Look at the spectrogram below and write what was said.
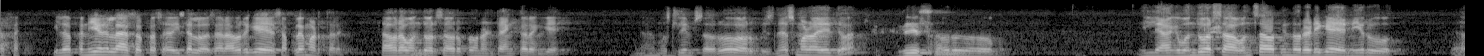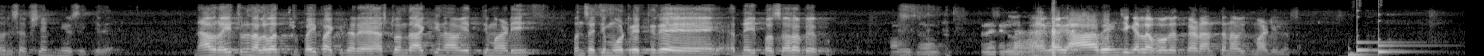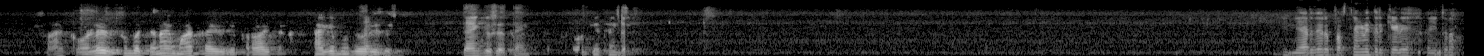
ಇಲ್ಲಪ್ಪ ನೀರೆಲ್ಲ ಸ್ವಲ್ಪ ಇದಲ್ವಾ ಸರ್? ಅವರಿಗೆ ಸಪ್ಲೈ ಮಾಡ್ತಾರೆ. ಸಾವಿರ ಒಂದೂವರೆ ಸಾವಿರ ರೂಪಾಯಿ ಒಂದೊಂದು ಟ್ಯಾಂಕರ್ ಹಂಗೆ. ಮುಸ್ಲಿಮ್ಸ್ ಅವರು ಅವ್ರು ಬಿಸ್ನೆಸ್ ಮಾಡೋ ಇದು. ಅವರು ಇಲ್ಲಿ ಹಾಗೆ ಒಂದು ವರ್ಷ ಒಂದು ಸಾವಿರದ ಇನ್ನೂರು ಅಡಿಗೆ ನೀರು ಅವ್ರಿಗೆ ಸಫಿಷಿಯೆಂಟ್ ನೀರು ಸಿಕ್ಕಿದೆ. ನಾವು ರೈತರು ನಲವತ್ತು ಪೈಪ್ ಹಾಕಿದ್ದಾರೆ. ಅಷ್ಟೊಂದು ಹಾಕಿ ನಾವು ಎತ್ತಿ ಮಾಡಿ ಒಂದ್ಸತಿ ಮೋಟರ್ ಎತ್ತಿದ್ರೆ ಹದಿನೈದು ಇಪ್ಪತ್ತು ಸಾವಿರ ಬೇಕು. ಹಾಗಾಗಿ ಆ ರೇಂಜಿಗೆಲ್ಲ ಹೋಗೋದು ಬೇಡ ಅಂತ ನಾವು ಇದು ಮಾಡಿಲ್ಲ ಸರ್. ಸಾಕು ಒಳ್ಳೇದು. ತುಂಬಾ ಚೆನ್ನಾಗಿ ಮಾಡ್ತಾ ಇದ್ರಿ. ಪರವಾಗಿಲ್ಲ. ಹಾಗೆ ಮುಂದುವರಿಸಿ thank you sir thank okay thank you ಇನ್ಯಾರ್ದಾರು ಪ್ರಶ್ನೆಗಳಿದ್ರೆ ಕೇಳಿ ರೈತರು.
